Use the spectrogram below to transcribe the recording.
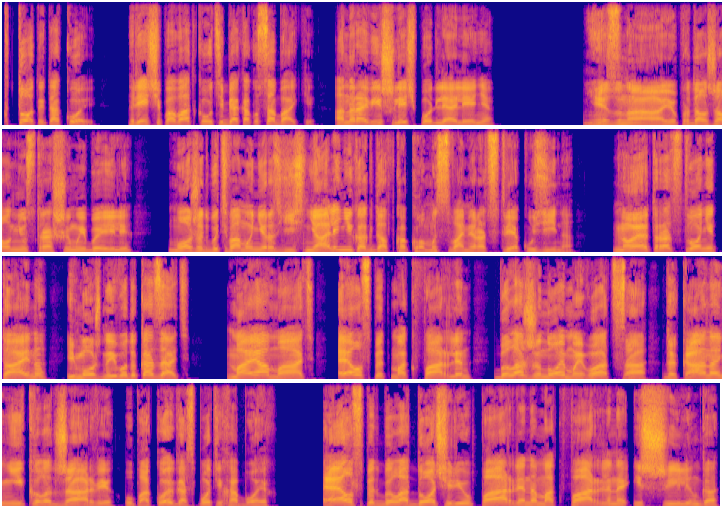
Кто ты такой? Речь и повадка у тебя, как у собаки, а норовишь лечь подле оленя». «Не знаю», — продолжал неустрашимый Бейли, «может быть, вам и не разъясняли никогда, в каком мы с вами родстве, кузина? Но это родство не тайна, и можно его доказать. Моя мать, Элспет Макфарлин, была женой моего отца, декана Никола Джарви, упокой Господь их обоих. Элспет была дочерью Парлина Макфарлина из Шиллинга,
